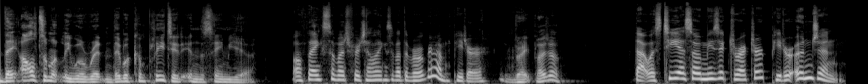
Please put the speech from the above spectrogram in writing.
They ultimately were written, they were completed in the same year. Well, thanks so much for telling us about the program, Peter. Great pleasure. That was TSO music director Peter Oundjian.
